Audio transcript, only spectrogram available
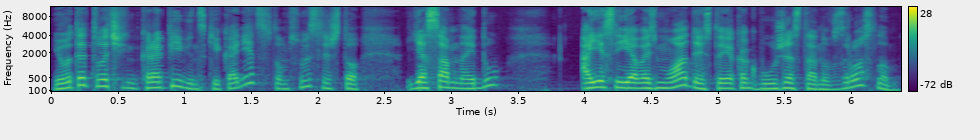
И вот это очень крапивинский конец в том смысле, что я сам найду, а если я возьму адрес, то я как бы уже стану взрослым.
